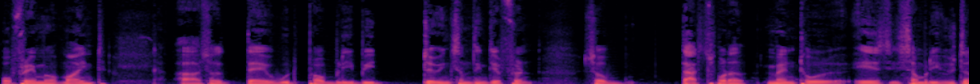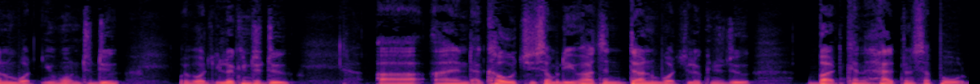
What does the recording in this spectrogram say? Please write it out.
or frame of mind. Uh, so they would probably be doing something different. So that's what a mentor is: is somebody who's done what you want to do, or what you're looking to do. Uh, and a coach is somebody who hasn't done what you're looking to do, but can help and support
